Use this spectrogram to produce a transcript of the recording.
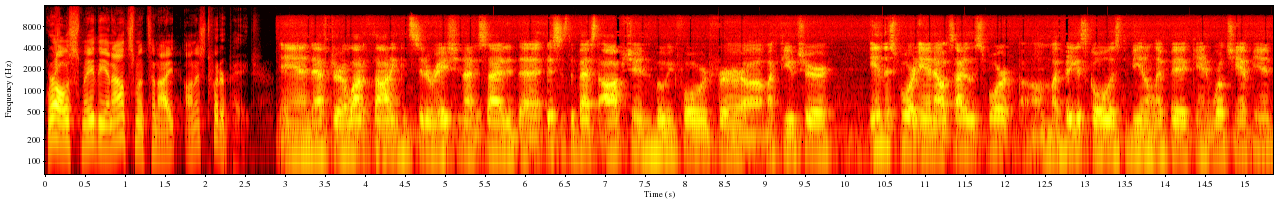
Gross made the announcement tonight on his Twitter page. And after a lot of thought and consideration, I decided that this is the best option moving forward for uh, my future in the sport and outside of the sport. Um, my biggest goal is to be an Olympic and world champion.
